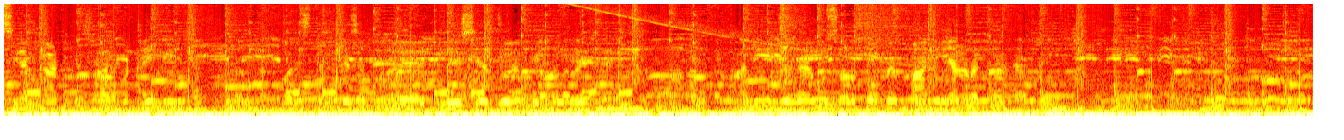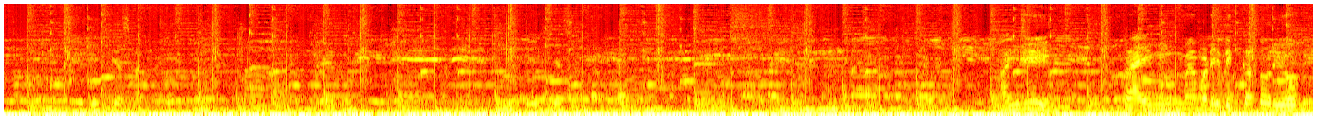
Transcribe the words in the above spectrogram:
ग्लेशियर काट के सड़क बनाई गई है और इस तरीके से पूरे ग्लेशियर जो है पिघल रहे हैं। पानी जो है वो सड़कों पे पानी आ रखा है। ये देखिए सर देखिए सर हाँ जी ड्राइविंग में बड़ी दिक्कत हो रही होगी।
